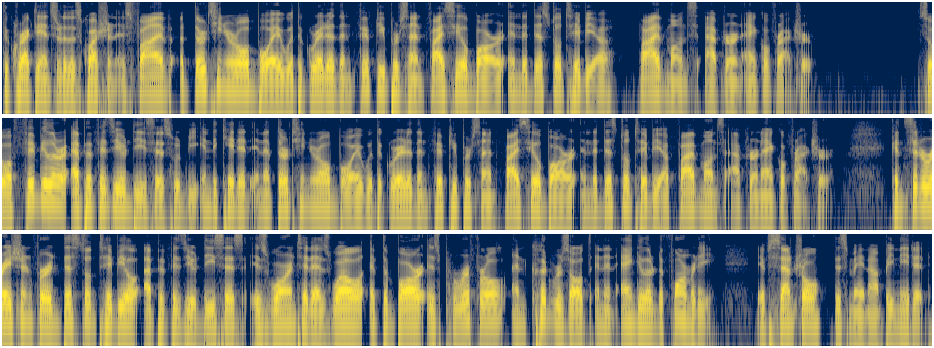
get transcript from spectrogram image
The correct answer to this question is 5. A 13 year old boy with a greater than 50% physeal bar in the distal tibia 5 months after an ankle fracture. So, a fibular epiphysiodesis would be indicated in a 13 year old boy with a greater than 50% physeal bar in the distal tibia five months after an ankle fracture. Consideration for a distal tibial epiphysiodesis is warranted as well if the bar is peripheral and could result in an angular deformity. If central, this may not be needed.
